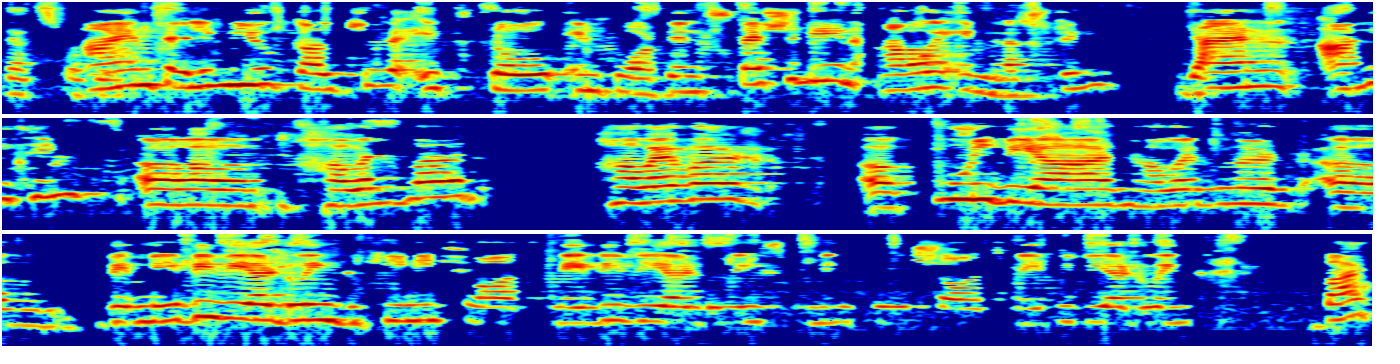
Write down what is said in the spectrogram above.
That's what I am telling you, culture is so important, especially in our industry yeah. And I think, uh, however, however uh, cool we are, however, uh, we, maybe we are doing bikini shots, maybe we are doing swimming pool shots, maybe we are doing, but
